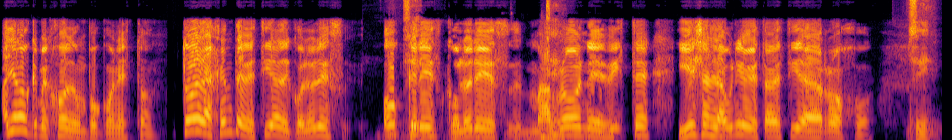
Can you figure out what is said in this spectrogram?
hay algo que me jode un poco en esto. Toda la gente vestida de colores ocres, colores marrones, ¿viste? Y ella es la única que está vestida de rojo. Sí.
